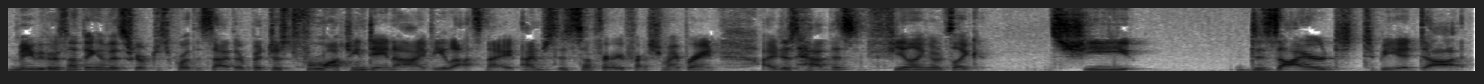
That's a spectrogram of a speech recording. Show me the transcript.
maybe there's nothing in the script to support this either, but just from watching Dana Ivey last night, I'm just, it's so very fresh in my brain. I just have this feeling of like she desired to be a dot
